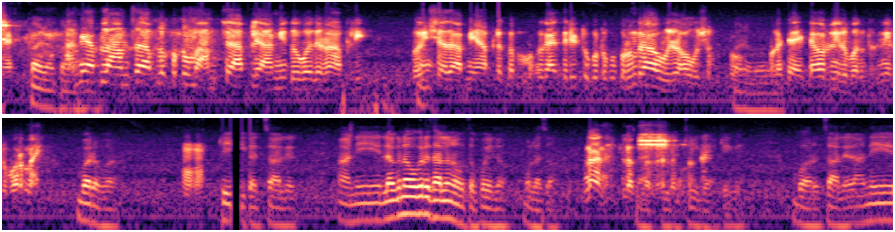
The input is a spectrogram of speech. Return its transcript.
आहे. आम्ही आपलं आमचं आपलं कुटुंब आमचं आपले आम्ही दोघं जण आपली भविष्यात आम्ही आपलं काहीतरी टुकू टुकू करून राहू राहू शकतो. कोणाच्या याच्यावर निर्भर निर्भर नाही. बरोबर. ठीक आहे चालेल. आणि लग्न वगैरे झालं नव्हतं पहिलं मुलाचं? नाही लग्न ठीक झालं आहे ठीक आहे ठीक आहे. बरं चालेल. आणि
